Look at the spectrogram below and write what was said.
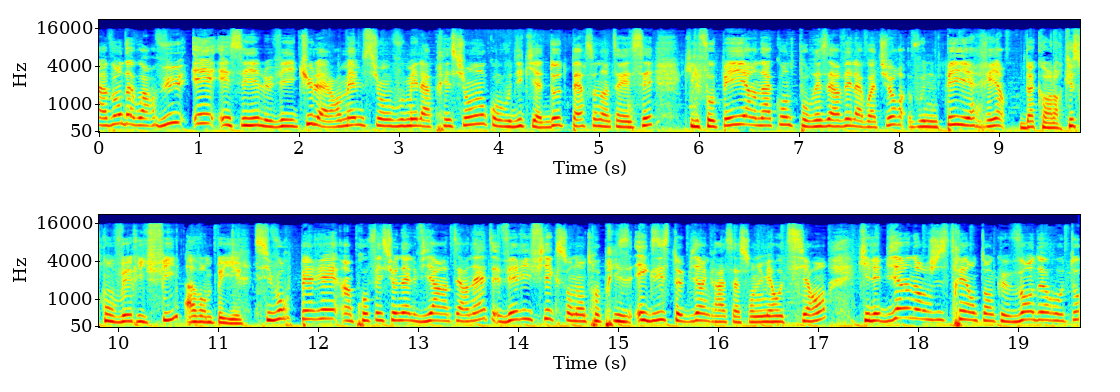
avant d'avoir vu et essayé le véhicule. Alors même si on vous met la pression, qu'on vous dit qu'il y a d'autres personnes intéressées, qu'il faut payer un acompte pour réserver la voiture, vous ne payez rien. D'accord, alors qu'est-ce qu'on vérifie avant de payer? Si vous repérez un professionnel via Internet, vérifiez que son entreprise existe bien grâce à son numéro de siran, qu'il est bien enregistré en tant que vendeur auto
